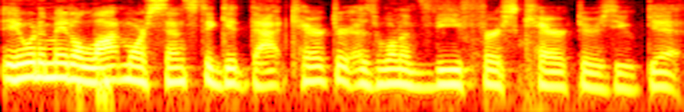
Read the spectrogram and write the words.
it would have made a lot more sense to get that character as one of the first characters you get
